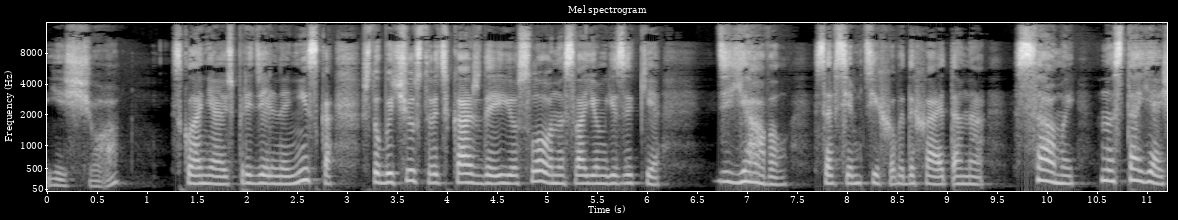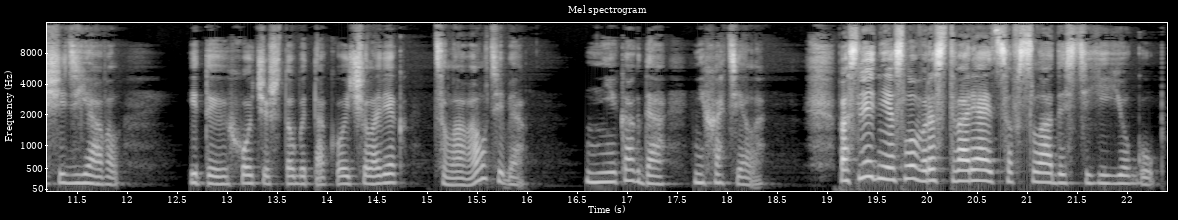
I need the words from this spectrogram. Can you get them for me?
«Еще!» Склоняюсь предельно низко, чтобы чувствовать каждое ее слово на своем языке. «Дьявол!» – совсем тихо выдыхает она. «Самый настоящий дьявол!» И ты хочешь, чтобы такой человек целовал тебя? Никогда не хотела. Последнее слово растворяется в сладости ее губ.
